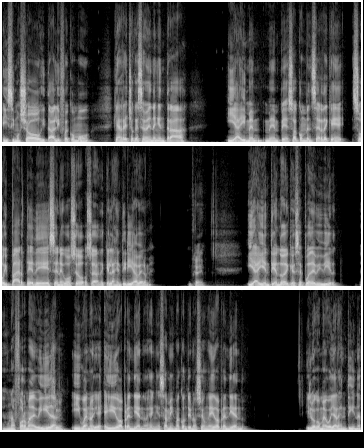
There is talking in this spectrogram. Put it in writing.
hicimos shows y tal, y fue como, qué arrecho que se venden entradas. Y ahí me, me empezó a convencer de que soy parte de ese negocio, o sea, de que la gente iría a verme. Ok. Y ahí entiendo de que se puede vivir. Es una forma de vida. Sí. Y bueno, he, he ido aprendiendo. En esa misma continuación he ido aprendiendo. Y luego me voy a Argentina.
